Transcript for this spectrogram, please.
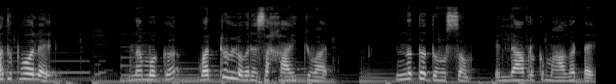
അതുപോലെ നമുക്ക് മറ്റുള്ളവരെ സഹായിക്കുവാൻ ഇന്നത്തെ ദിവസം എല്ലാവർക്കും ആകട്ടെ.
